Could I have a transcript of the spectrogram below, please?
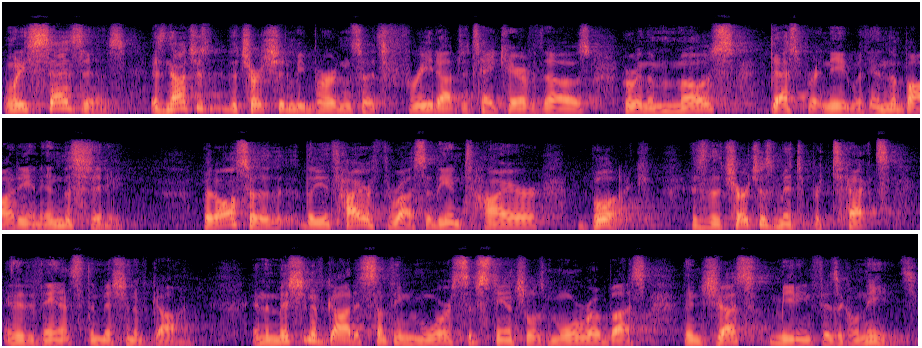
And what he says is, is not just the church shouldn't be burdened so it's freed up to take care of those who are in the most desperate need within the body and in the city, but also the, the entire thrust of the entire book is that the church is meant to protect and advance the mission of God. And the mission of God is something more substantial, is more robust than just meeting physical needs.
